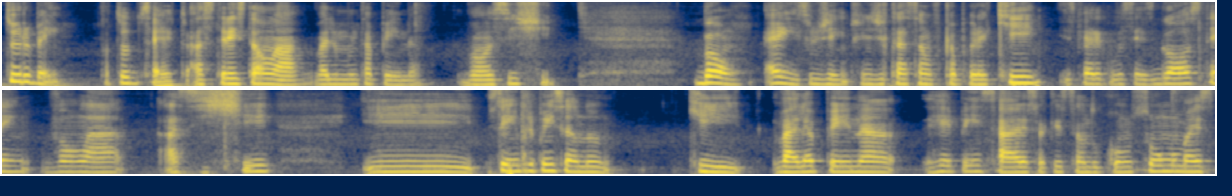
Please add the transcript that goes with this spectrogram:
tudo bem, tá tudo certo. As três estão lá, vale muito a pena. Vão assistir. Bom, é isso, gente. A indicação fica por aqui. Espero que vocês gostem. Vão lá assistir. E sempre pensando que vale a pena repensar essa questão do consumo, mas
